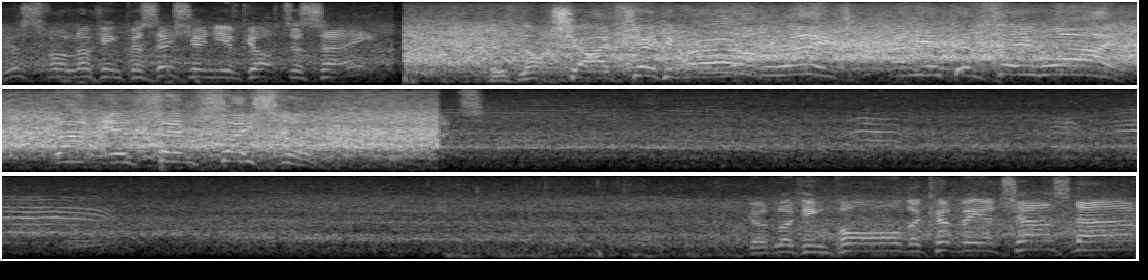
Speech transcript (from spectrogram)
Useful looking position you've got to say. He's not shy of shooting from long range and you can see why. That is sensational. Good looking ball, there could be a chance now.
